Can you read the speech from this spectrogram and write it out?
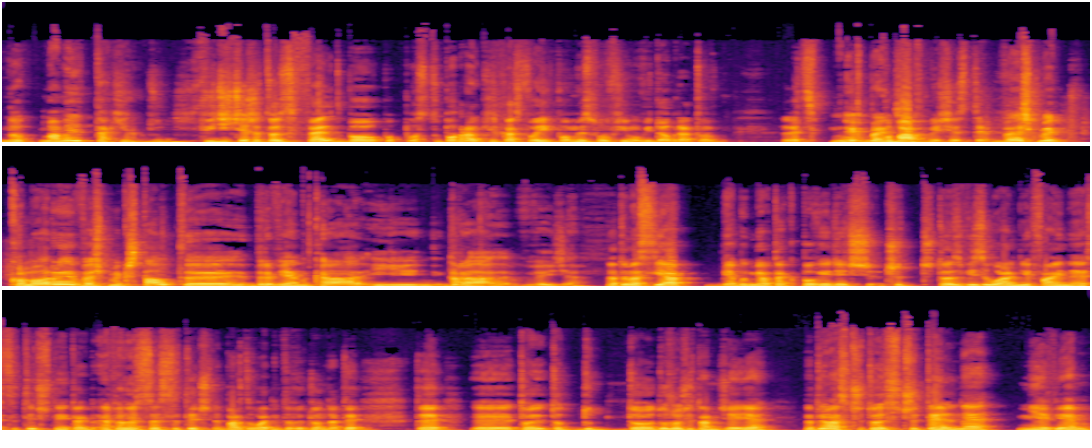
no, mamy takich, widzicie, że to jest Feld, bo po prostu pobrał kilka swoich pomysłów i mówi, dobra, to lec, Niech będzie. pobawmy się z tym. Weźmy kolory, weźmy kształty, drewienka i gra Tak. wyjdzie. Natomiast ja, ja bym miał tak powiedzieć, czy, czy to jest wizualnie fajne, estetyczne i tak dalej. Na pewno jest estetyczne, bardzo ładnie to wygląda. Te, te, y, to, to, du- to dużo się tam dzieje. Natomiast czy to jest czytelne? Nie wiem.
